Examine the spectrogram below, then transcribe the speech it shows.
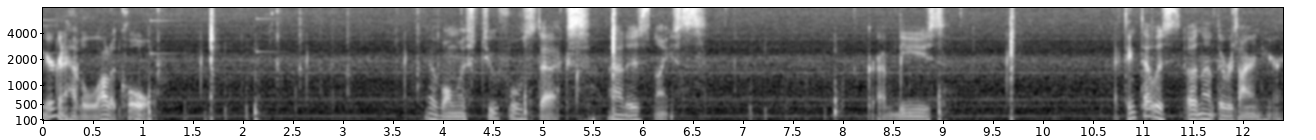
we're gonna have a lot of coal. We have almost two full stacks. That is nice. Grab these. I think that was oh no, there was iron here.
